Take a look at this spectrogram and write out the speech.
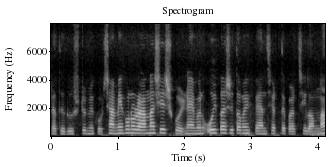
সাথে দুষ্টুমি করছে। আমি এখনও রান্না শেষ করি না আমি ওই পাশে তো আমি ফ্যান ছাড়তে পারছিলাম না।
